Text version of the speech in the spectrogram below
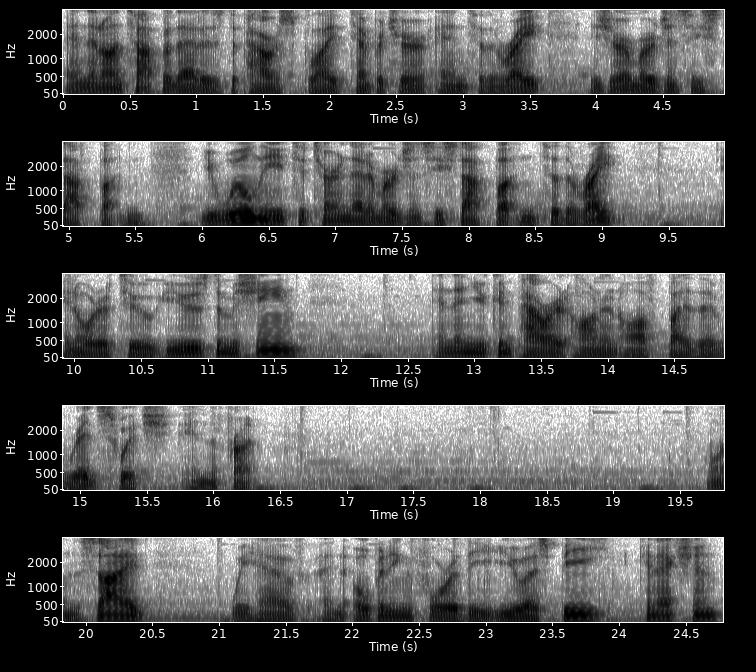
and then on top of that is the power supply temperature, and to the right is your emergency stop button. You will need to turn that emergency stop button to the right in order to use the machine and then you can power it on and off by the red switch in the front. On the side we have an opening for the USB connection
